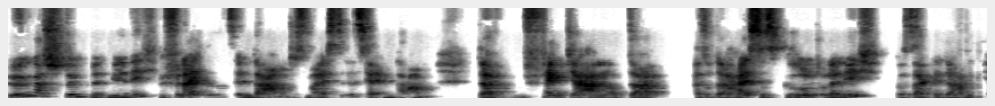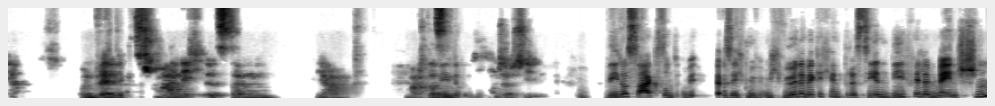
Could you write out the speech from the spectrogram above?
irgendwas stimmt mit mir nicht. Vielleicht ist es im Darm und das meiste ist ja im Darm. Da fängt ja an, ob da, also da heißt es gesund oder nicht. Das sagt der Darm dir. Und wenn es schon mal nicht ist, dann ja, macht das einen großen Unterschied. Wie du sagst, und also ich, mich würde wirklich interessieren, wie viele Menschen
